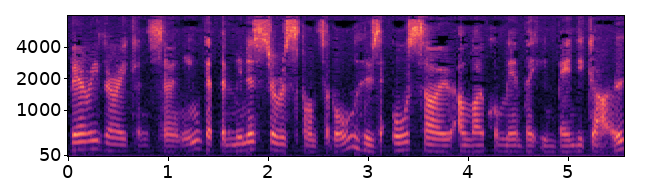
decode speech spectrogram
very, very concerning that the minister responsible, who's also a local member in Bendigo,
